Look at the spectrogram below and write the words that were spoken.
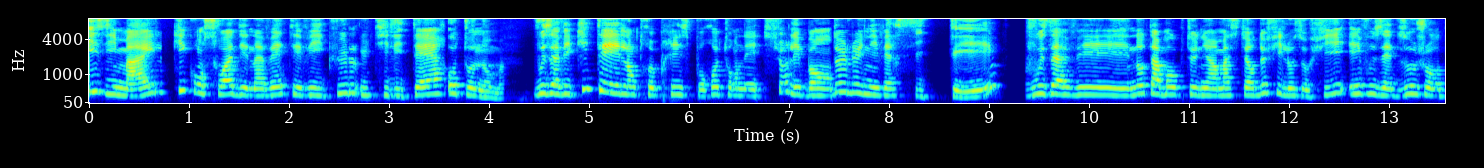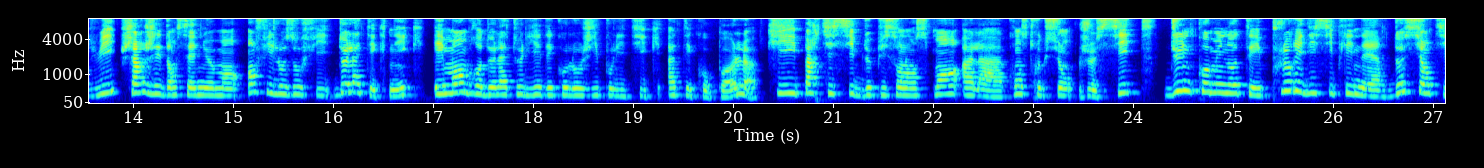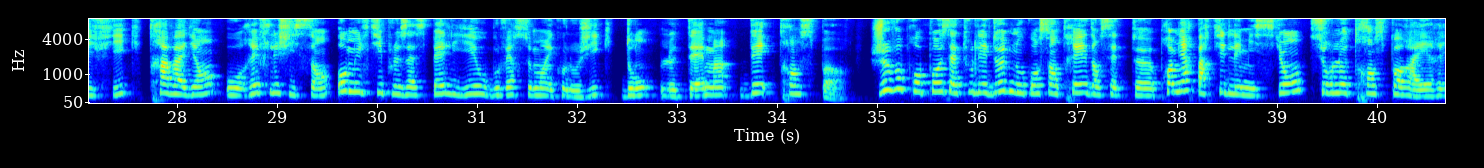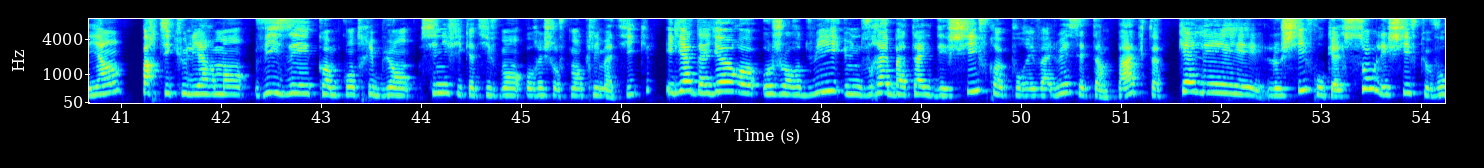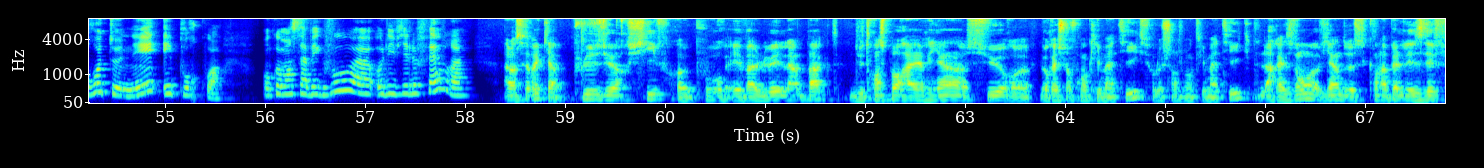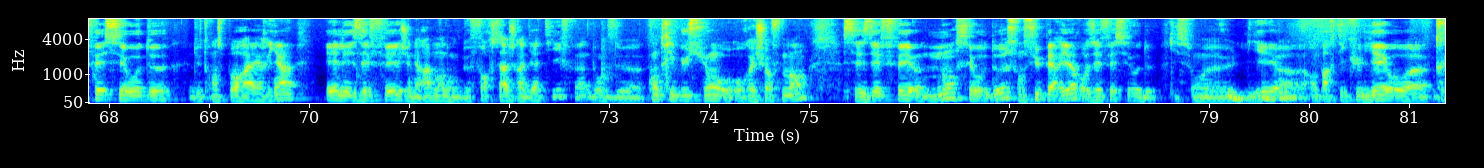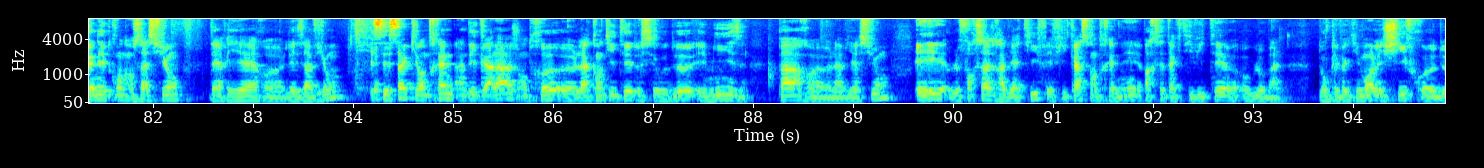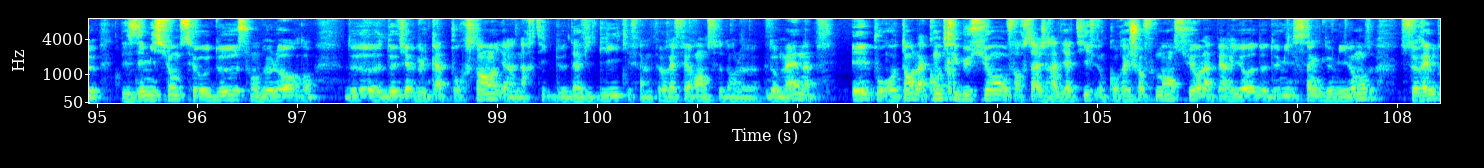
Qui conçoit des navettes et véhicules utilitaires autonomes. Vous avez quitté l'entreprise pour retourner sur les bancs de l'université. Vous avez notamment obtenu un master de philosophie et vous êtes aujourd'hui chargé d'enseignement en philosophie de la technique et membre de l'atelier d'écologie politique à Técopole qui participe depuis son lancement à la construction, je cite, d'une communauté pluridisciplinaire de scientifiques travaillant ou réfléchissant aux multiples aspects liés au bouleversement écologique dont le thème des transports. Je vous propose à tous les deux de nous concentrer dans cette euh, première partie de l'émission sur le transport aérien, particulièrement visé comme contribuant significativement au réchauffement climatique. Il y a d'ailleurs euh, aujourd'hui une vraie bataille des chiffres pour évaluer cet impact. Quel est le chiffre ou quels sont les chiffres que vous retenez et pourquoi? On commence avec vous, euh, Olivier Lefebvre? Alors c'est vrai qu'il y a plusieurs chiffres pour évaluer l'impact du transport aérien sur euh, le réchauffement climatique, sur le changement climatique. La raison vient de ce qu'on appelle les effets CO2 du transport aérien et les effets généralement donc de forçage radiatif, hein, donc de contribution au, réchauffement. Ces effets euh, non CO2 sont supérieurs aux effets CO2, qui sont euh, liés en particulier aux traînées de condensation derrière les avions. Et c'est ça qui entraîne un décalage entre la quantité de CO2 émise par euh, l'aviation et le forçage radiatif efficace entraîné par cette activité euh, au global. Donc effectivement, les chiffres de, des émissions de CO2 sont de l'ordre de 2,4%. Il y a un article de David Lee qui fait un peu référence dans le domaine. Et pour autant, la contribution au forçage radiatif, donc au réchauffement sur la période 2005-2011, serait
